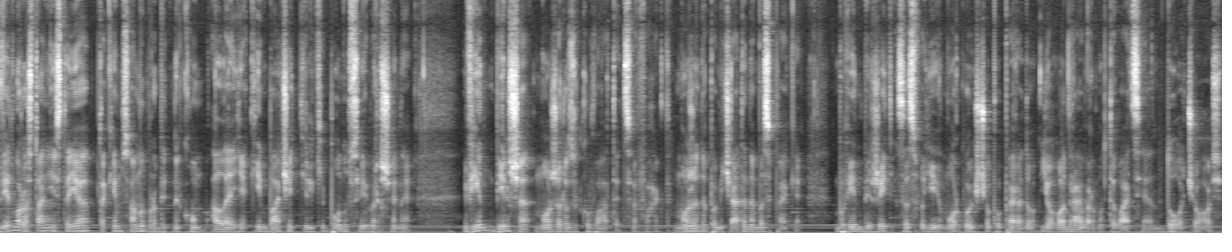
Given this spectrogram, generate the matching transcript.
Він виростає і стає таким самим робітником, але який бачить тільки бонуси і вершини. Він більше може ризикувати, це факт, може не помічати небезпеки, бо він біжить за своєю моркою, що попереду. Його драйвер мотивація до чогось.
